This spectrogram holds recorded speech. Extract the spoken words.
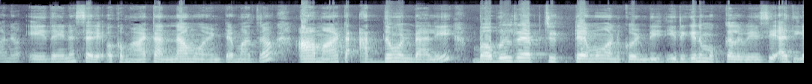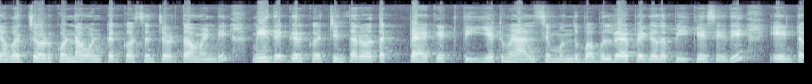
మనం ఏదైనా సరే ఒక మాట అన్నాము అంటే మాత్రం ఆ మాట అర్థం ఉండాలి. బబుల్ ర్యాప్ చుట్టాము అనుకోండి ఇరిగిన ముక్కలు వేసి అది ఎవరు చూడకుండా ఉండటం కోసం చుడతామండి. మీ దగ్గరకు వచ్చిన తర్వాత ప్యాకెట్ తీయటమే ఆలస్యం. ముందు బబుల్ ర్యాపే కదా పీకేసేది. ఏంటో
